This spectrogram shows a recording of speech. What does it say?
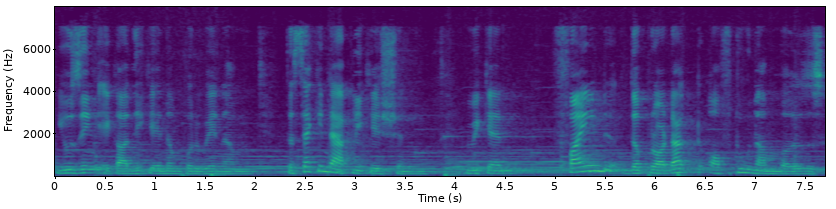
using Ekadhikenam Purvenam. The second application, we can Find the product of two numbers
